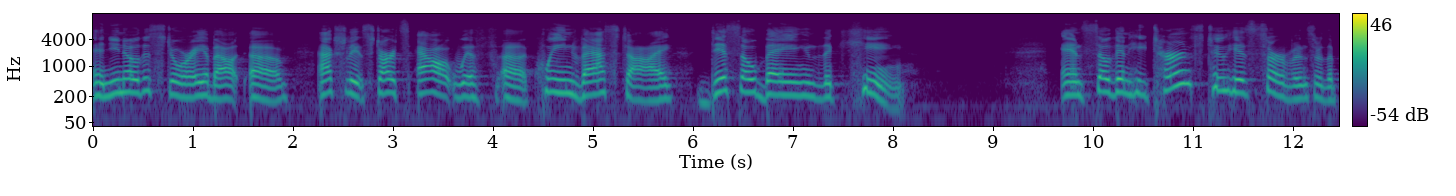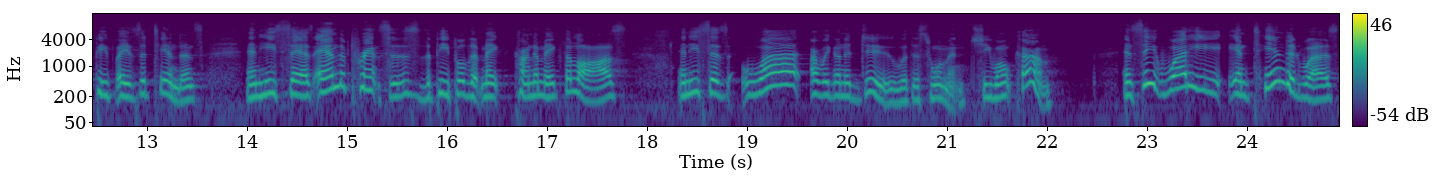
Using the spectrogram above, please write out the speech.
and you know the story about, uh, actually, it starts out with uh, Queen Vashti disobeying the king. And so then he turns to his servants or the people, his attendants, and he says, and the princes, the people that make kind of make the laws, and he says, What are we going to do with this woman? She won't come. And see, what he intended was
